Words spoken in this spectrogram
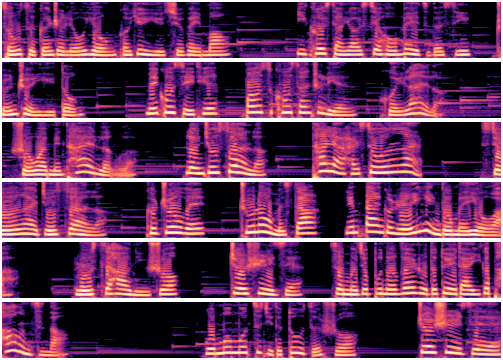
从此跟着刘勇和玉玉去喂猫。一颗想要邂逅妹子的心蠢蠢欲动。没过几天，包子哭丧着脸回来了，说外面太冷了。冷就算了，他俩还秀恩爱，秀恩爱就算了，可周围除了我们仨，连半个人影都没有啊！卢思浩，你说这世界怎么就不能温柔地对待一个胖子呢？我摸摸自己的肚子说：“这世界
